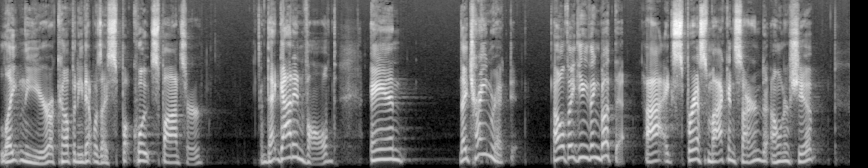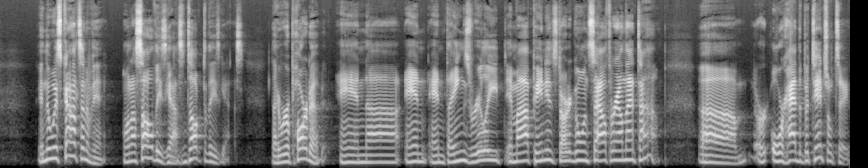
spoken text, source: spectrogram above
late in the year. A company that was a sp- quote sponsor that got involved and they train wrecked it. I don't think anything but that. I expressed my concern to ownership in the Wisconsin event when I saw these guys and talked to these guys. They were a part of it, and uh, and and things really, in my opinion, started going south around that time, um, or or had the potential to.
